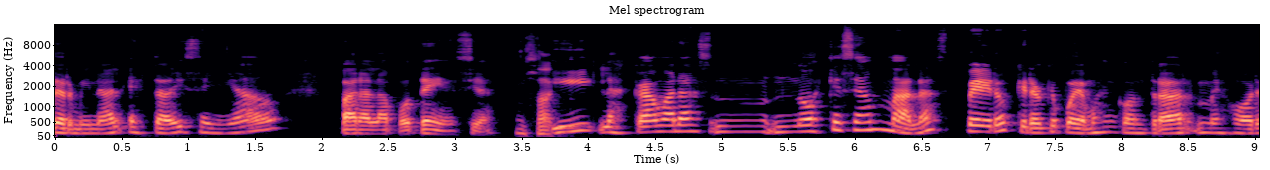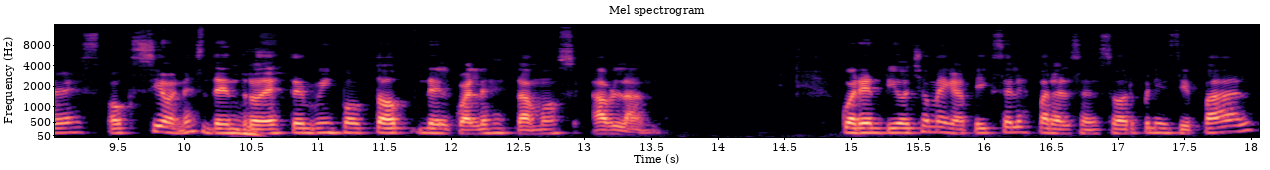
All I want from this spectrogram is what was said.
terminal está diseñado para la potencia. Y las cámaras mm, no es que sean malas, pero creo que podemos encontrar mejores opciones dentro de este mismo top del cual les estamos hablando. 48 megapíxeles para el sensor principal,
